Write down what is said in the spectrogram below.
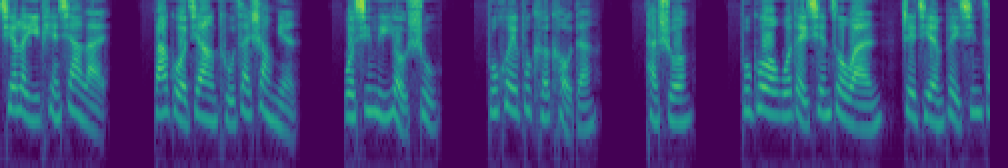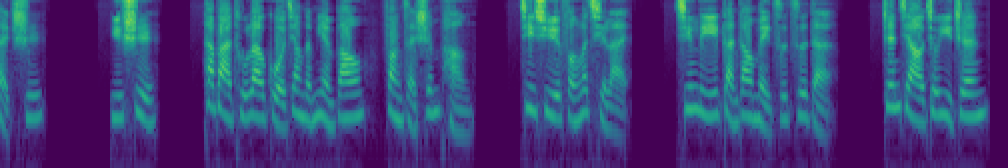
切了一片下来，把果酱涂在上面。我心里有数，不会不可口的。他说：“不过我得先做完这件背心再吃。”于是他把涂了果酱的面包放在身旁，继续缝了起来，心里感到美滋滋的，针脚就一针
